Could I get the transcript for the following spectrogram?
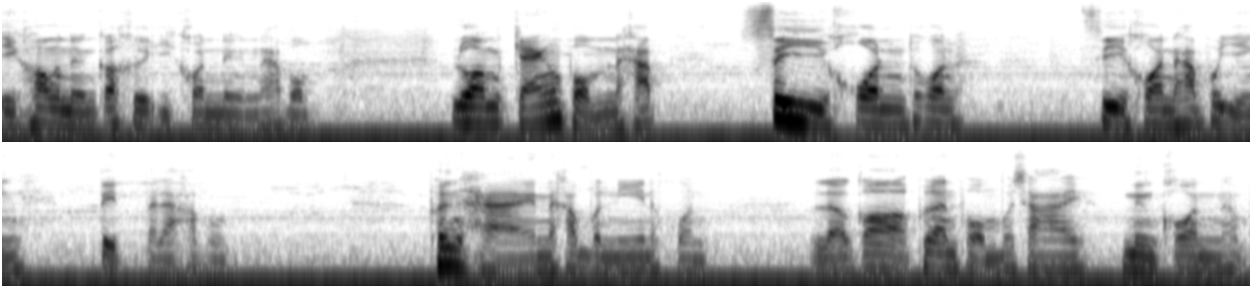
อีกห้องหนึ่งก็คืออีกคนหนึ่งนะครับผม รวมแก๊งผมนะครับ 4 คนทุกคน 4 คนนะครับผู้หญิงติดไปแล้วครับผม พิ่งหายนะครับ วันนี้นะคน แล้วก็เพื่อนผมผู้ชายหนึ่งคนครับ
